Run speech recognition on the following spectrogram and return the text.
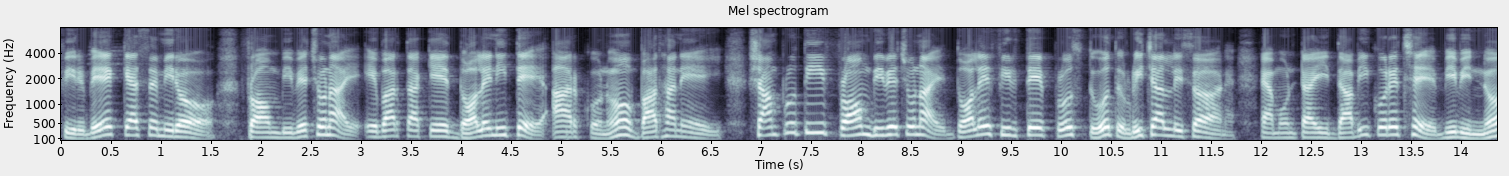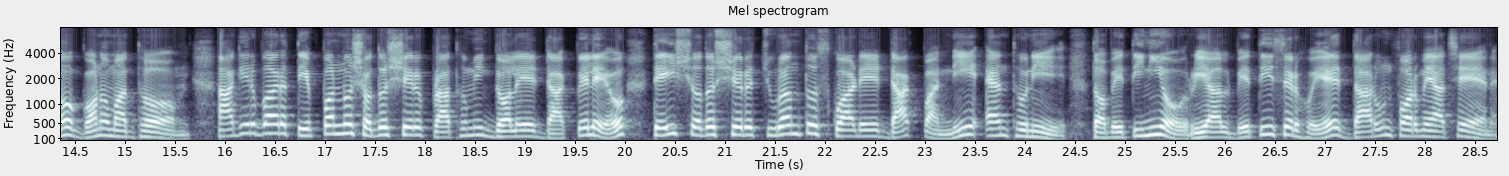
ফিরবে ক্যাসেমিরো। ফর্ম বিবেচনায় এবার তাকে দলে নিতে আর কোনো বাধা নেই। সাম্প্রতি ফর্ম বিবেচনায় দলে ফিরতে প্রস্তুত রিচার্লিসন এমনটাই দাবি করেছে বিভিন্ন গণমাধ্যম। আগেরবার তেপ্পান্ন সদস্যের প্রাথমিক দলে ডাক পেলেও তেইশ সদস্যের চূড়ান্ত স্কোয়াডে ডাক পাননি অ্যান্থনি। তবে তিনিও রিয়াল বেতিসের হয়ে দারুণ ফর্মে আছেন।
